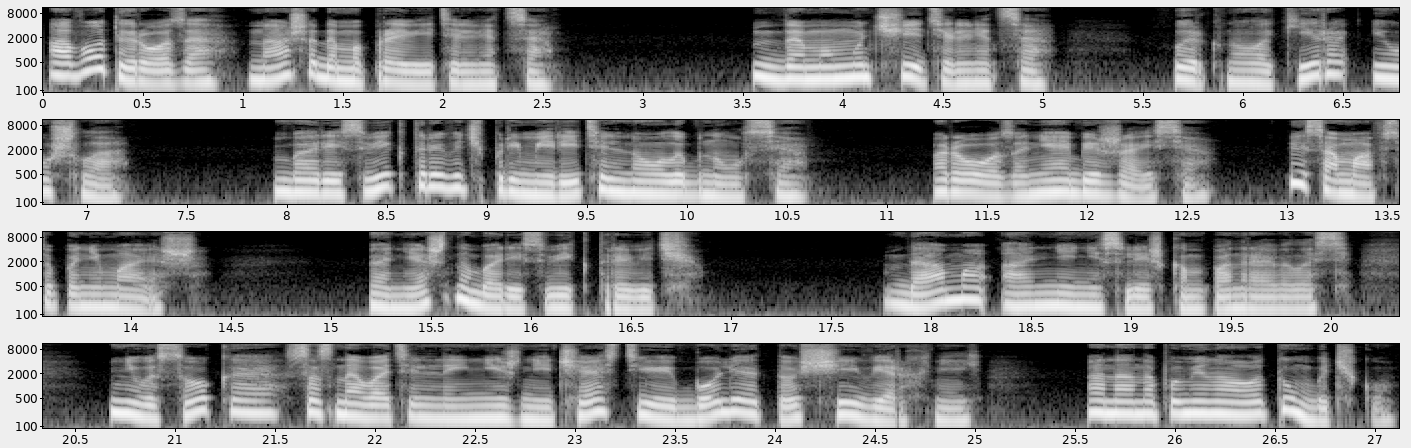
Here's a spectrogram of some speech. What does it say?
«А вот и Роза, наша домоправительница». «Домомучительница», фыркнула Кира и ушла. Борис Викторович примирительно улыбнулся. «Роза, не обижайся. Ты сама все понимаешь». «Конечно, Борис Викторович». Дама Анне не слишком понравилась. Невысокая, с основательной нижней частью и более тощей верхней. Она напоминала тумбочку.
